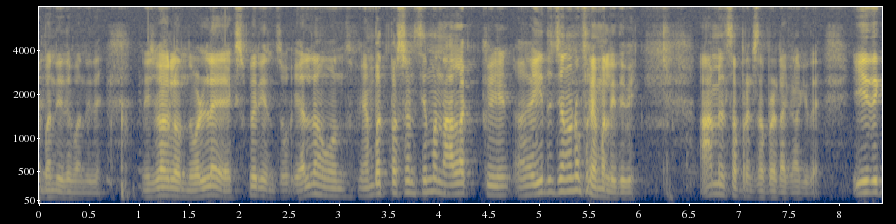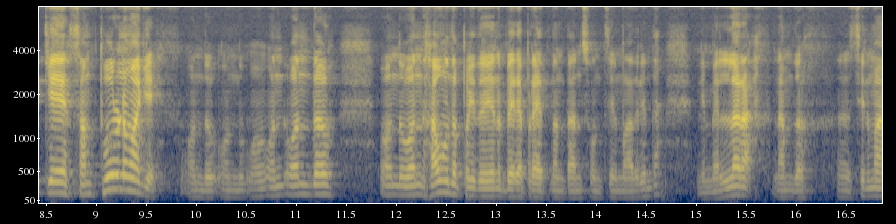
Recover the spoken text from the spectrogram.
ಬಂದಿದೆ ಬಂದಿದೆ. ನಿಜವಾಗ್ಲೂ ಒಂದು ಒಳ್ಳೆ ಎಕ್ಸ್ಪೀರಿಯನ್ಸು ಎಲ್ಲ ಒಂದು ಎಂಬತ್ತು ಪರ್ಸೆಂಟ್ ಸಿನಿಮಾ ನಾಲ್ಕು, ಐದು ಜನನೂ ಫ್ರೇಮಲ್ಲಿದ್ದೀವಿ ಆಮೇಲೆ ಸಪ್ರೇಟ್ ಸಪ್ರೇಟಾಗಿ ಆಗಿದೆ. ಇದಕ್ಕೆ ಸಂಪೂರ್ಣವಾಗಿ ಒಂದು ಒಂದು ಒಂದು ಒಂದು ಒಂದು ಒಂದು, ಹೌದಪ್ಪ, ಇದು ಏನು ಬೇರೆ ಪ್ರಯತ್ನ ಅಂತ ಅನ್ಸೋ ಒಂದು ಸಿನಿಮಾ ಅದರಿಂದ ನಿಮ್ಮೆಲ್ಲರ ನಮ್ಮದು ಸಿನಿಮಾ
